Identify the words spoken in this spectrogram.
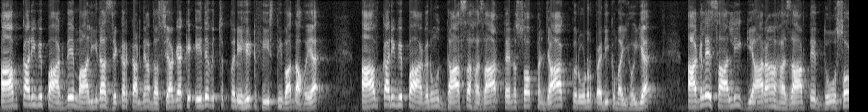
ਆਬਕਾਰੀ ਵਿਭਾਗ ਦੇ ਮਾਲੀ ਦਾ ਜ਼ਿਕਰ ਕਰਦਿਆਂ ਦੱਸਿਆ ਗਿਆ ਕਿ ਇਹਦੇ ਵਿੱਚ 63% ਵਾਧਾ ਹੋਇਆ ਹੈ। ਆਬਕਾਰੀ ਵਿਭਾਗ ਨੂੰ 10350 ਕਰੋੜ ਰੁਪਏ ਦੀ ਕਮਾਈ ਹੋਈ ਹੈ। ਅਗਲੇ ਸਾਲ ਲਈ 11000 ਤੇ 200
